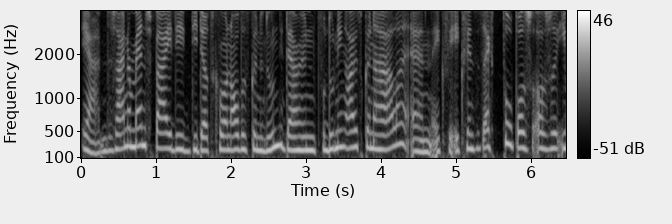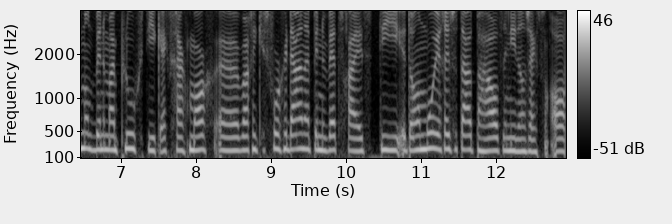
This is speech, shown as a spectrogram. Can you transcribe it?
Ja, er zijn er mensen bij die, die dat gewoon altijd kunnen doen. Die daar hun voldoening uit kunnen halen. En ik, vind- ik vind het echt top als, als er iemand binnen mijn ploeg die ik echt graag mag. eh, waar ik iets voor gedaan heb in de wedstrijd. Die dan een mooi resultaat behaalt. En die dan zegt van, oh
